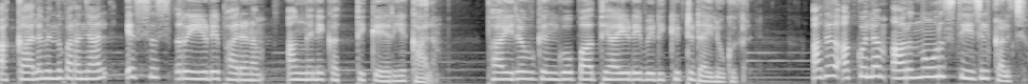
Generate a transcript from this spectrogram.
അക്കാലം എന്ന് പറഞ്ഞാൽ എസ് എസ് റേയുടെ ഭരണം അങ്ങനെ കത്തിക്കേറിയ കാലം. ഭൈരവ് ഗംഗോപാധ്യായയുടെ വെടിക്കെട്ട് ഡയലോഗുകൾ. അത് അക്കൊല്ലം അറുന്നൂറ് സ്റ്റേജിൽ കളിച്ചു.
